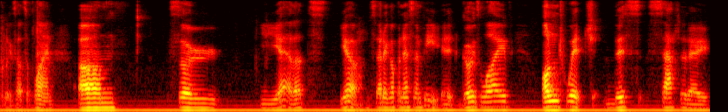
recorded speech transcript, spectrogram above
At least that's a plan. Um, so, yeah, that's, yeah, setting up an SMP. It goes live on Twitch this Saturday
